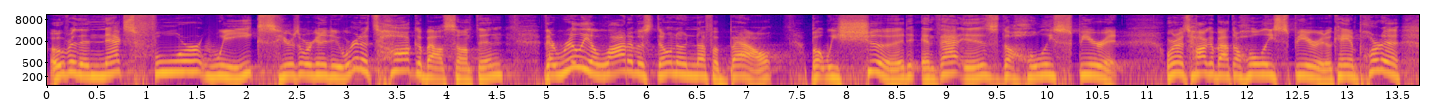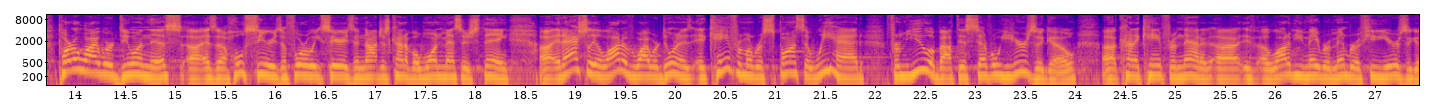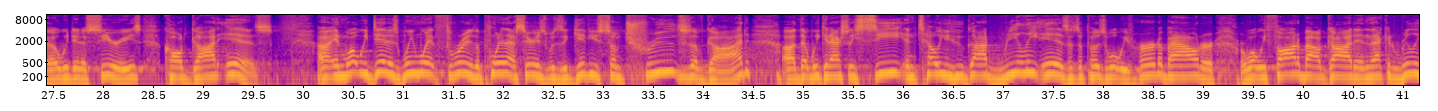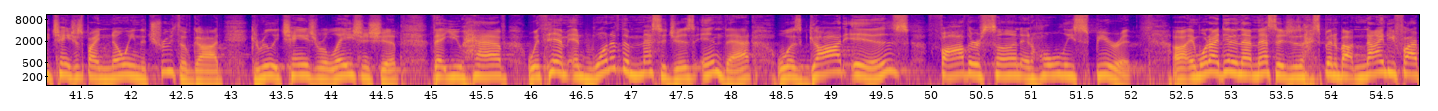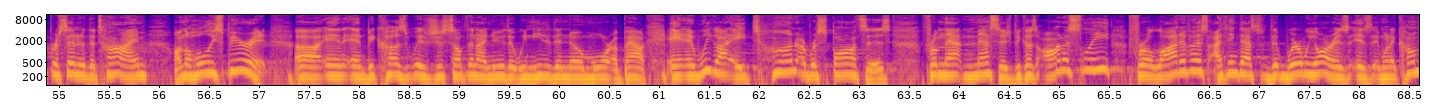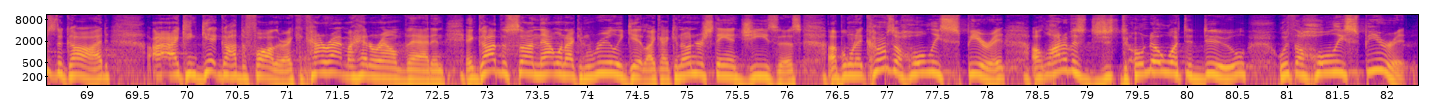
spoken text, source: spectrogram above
Over the next four weeks, here's what we're going to do. We're going to talk about something that really a lot of us don't know enough about, but we should, and that is the Holy Spirit. We're going to talk about the Holy Spirit, okay? And part of part of why we're doing this uh, as a whole series, a four week series, and not just kind of a one message thing, uh, it actually a lot of why we're doing it is it came from a response that we had from you about this several years ago. Uh, kind of came from that. Uh, a lot of you may remember a few years ago we did a series called God Is. Uh, and what we did is we went through, the point of that series was to give you some truths of God uh, that we could actually see and tell you who God really is as opposed to what we've heard about or, or what we thought about God. And that could really change just by knowing the truth of God, could really change the relationship that you have with Him. And one of the messages in that was God is Father, Son, and Holy Spirit. Uh, and what I did in that message is I spent about 95% of the time on the Holy Spirit. Uh, and, and because it was just something I knew that we needed to know more about. And, we got a ton of responses from that message because honestly, for a lot of us, I think that's where we are is, is when it comes to God, I, I can get God the Father. I can kind of wrap my head around that. And, and God the Son, that one I can really get. Like I can understand Jesus. Uh, but when it comes to Holy Spirit, a lot of us just don't know what to do with the Holy Spirit.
